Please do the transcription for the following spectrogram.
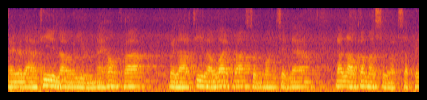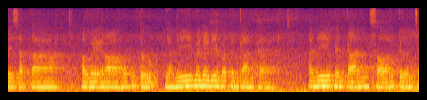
ในเวลาที่เราอยู่ในห้องพระ เวลาที่เราไหว้พระสวดมนต์เสร็จแล้ว แล้วเราก็มาสวดสัพเพสัตตา อเวราหงตุ อย่างนี้ไม่ได้เรียกว่าเป็นการแผ่ อันนี้เป็นการสอนเตือนใจ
